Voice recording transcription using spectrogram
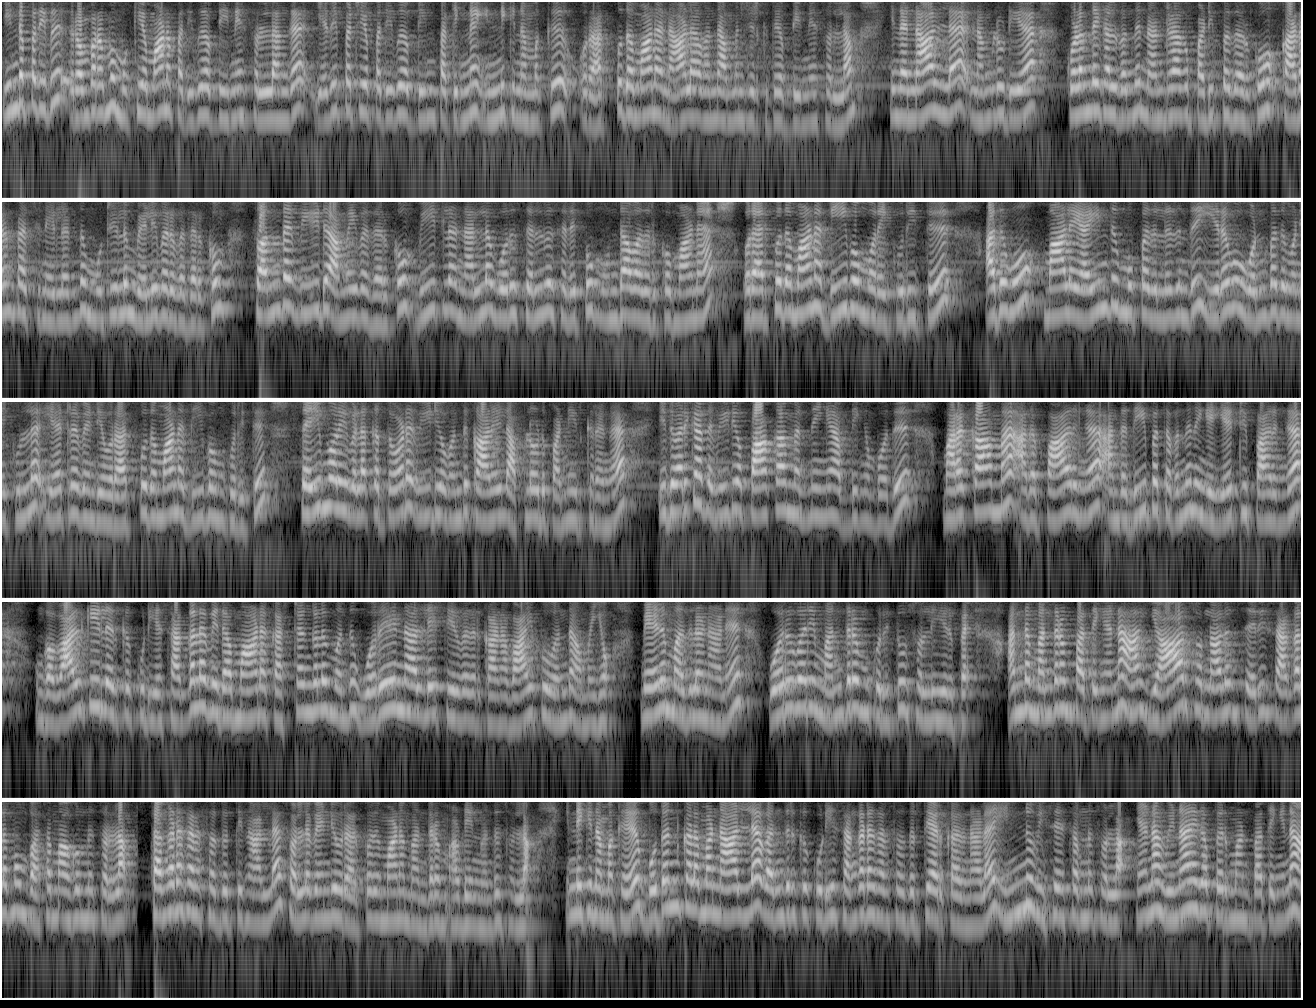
இந்த பதிவு ரொம்ப ரொம்ப முக்கியமான பதிவு அப்படின்னே சொல்லாங்க எதை பற்றிய பதிவு அப்படின்னு பார்த்திங்கன்னா இன்றைக்கி நமக்கு ஒரு அற்புதமான நாளாக வந்து அமைஞ்சிருக்குது அப்படின்னே சொல்லலாம். இந்த நாளில் நம்மளுடைய குழந்தைகள் வந்து நன்றாக படிப்பதற்கும் கடன் பிரச்சனையிலிருந்து முற்றிலும் வெளிவருவதற்கும் சொந்த வீடு அமைவதற்கும் வீட்டில் நல்ல ஒரு செல்வ செழிப்பும் உண்டாவதற்குமான ஒரு அற்புதமான தீப முறை குறித்து அதுவும் மாலை ஐந்து முப்பதுலேருந்து இரவு ஒன்பது மணிக்குள்ளே ஏற்ற வேண்டிய ஒரு அற்புதமான தீபம் குறித்து செய்முறை விளக்கத்தை வீடியோ வந்து காலையில் அப்லோடு பண்ணியிருக்கிறேங்க. இது வரைக்கும் அந்த வீடியோ பார்க்காம இருந்தீங்க அப்படிங்கும்போது மறக்காமல் அதை பாருங்கள் அந்த தீபத்தை வந்து நீங்கள் ஏற்றி பாருங்கள் உங்கள் வாழ்க்கையில் இருக்கக்கூடிய சகல விதமான கஷ்டங்களும் வந்து ஒரே நாள்லே தீர்வதற்கான வாய்ப்பு வந்து அமையும். மேலும் அதில் நான் ஒரு வரி மந்திரம் குறித்தும் சொல்லியிருப்பேன். அந்த மந்திரம் பார்த்தீங்கன்னா யார் சொன்னாலும் சரி சகலமும் வசமாகும்னு சொல்லலாம். சங்கடகர சதுர்த்தி நாளில் சொல்ல வேண்டிய ஒரு அற்புதமான மந்திரம் அப்படின்னு வந்து சொல்லலாம். இன்றைக்கி நமக்கு புதன்கிழமை நாளில் வந்து வந்திருக்கக்கூடிய சங்கடகர சதுர்த்தியாக இருக்கிறதுனால இன்னும் விசேஷம்னு சொல்லலாம். ஏன்னா விநாயக பெருமான் பார்த்தீங்கன்னா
